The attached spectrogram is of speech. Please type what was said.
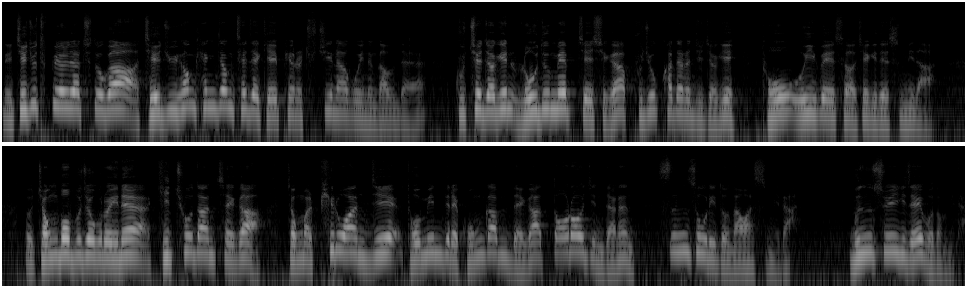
네, 제주특별자치도가 제주형 행정체제 개편을 추진하고 있는 가운데 구체적인 로드맵 제시가 부족하다는 지적이 도의회에서 제기됐습니다. 또 정보 부족으로 인해 기초단체가 정말 필요한지 도민들의 공감대가 떨어진다는 쓴소리도 나왔습니다. 문수희 기자의 보도입니다.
